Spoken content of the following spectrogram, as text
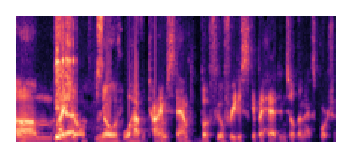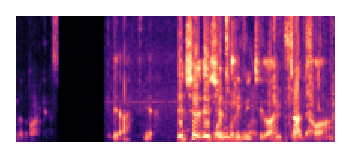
um, I don't know if we'll have a timestamp, but feel free to skip ahead until the next portion of the podcast. yeah, yeah. It should. It shouldn't take me too long. It's not that long.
